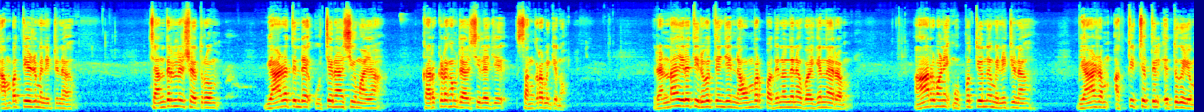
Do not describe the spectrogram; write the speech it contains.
അമ്പത്തിയേഴ് മിനിറ്റിന് ചന്ദ്രന്റെ ക്ഷേത്രവും വ്യാഴത്തിന്റെ ഉച്ചരാശിയുമായ കർക്കിടകം രാശിയിലേക്ക് സംക്രമിക്കുന്നു. രണ്ടായിരത്തി ഇരുപത്തിയഞ്ച് നവംബർ പതിനൊന്നിന് വൈകുന്നേരം ആറ് മണി മുപ്പത്തിയൊന്ന് മിനിറ്റിന് വ്യാഴം അത്യുച്ചത്തിൽ എത്തുകയും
